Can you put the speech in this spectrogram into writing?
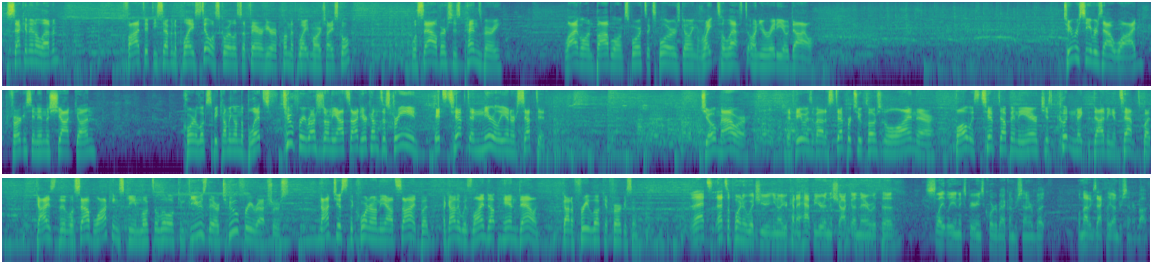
Second and 11. 5.57 to play. Still a scoreless affair here at Plymouth Whitemarsh High School. LaSalle versus Pennsbury. Live on Bob Long Sports. Explorers going right to left on your radio dial. Two receivers out wide. Ferguson in the shotgun. Corner looks to be coming on the blitz. Two free rushes on the outside. Here comes the screen. It's tipped and nearly intercepted. Joe Maurer, if he was about a step or two closer to the line there, ball was tipped up in the air, just couldn't make the diving attempt. But guys, the LaSalle blocking scheme looked a little confused there. Two free rushers, not just the corner on the outside, but a guy that was lined up, hand down, got a free look at Ferguson. That's that's a point at which you you know you're kind of happy you're in the shotgun there with a slightly inexperienced quarterback under center, but well, not exactly under center, Bob.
